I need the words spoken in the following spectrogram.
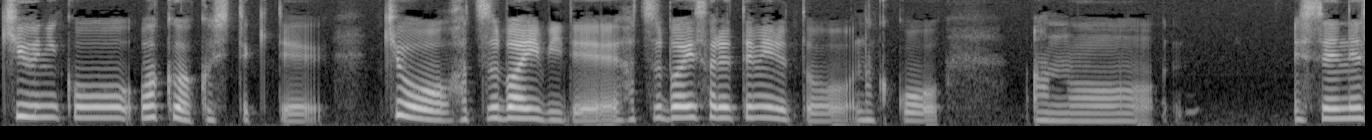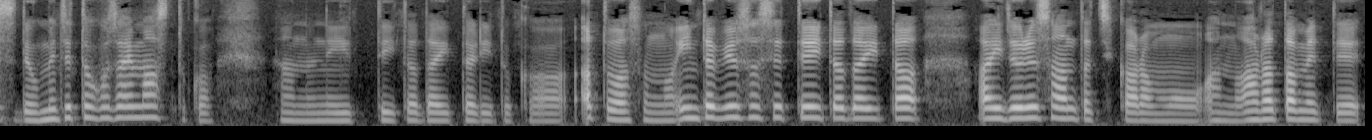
急にこう、ワクワクしてきて、今日発売日で、発売されてみると、なんかこう、あの SNS でおめでとうございますとか、あのね、言っていただいたりとか、あとはそのインタビューさせていただいたアイドルさんたちからも、あの、改めて、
